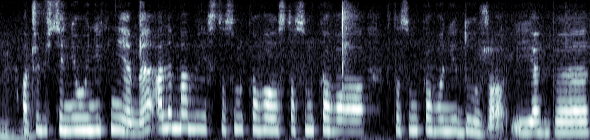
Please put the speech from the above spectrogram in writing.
Mhm. Oczywiście nie unikniemy, ale mamy ich stosunkowo, stosunkowo, stosunkowo niedużo i jakby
